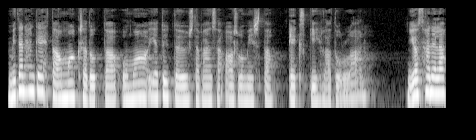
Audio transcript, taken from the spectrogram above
Miten hän kehtaa maksatuttaa omaa ja tyttöystävänsä asumista ex-kihlatullaan? Jos hänellä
